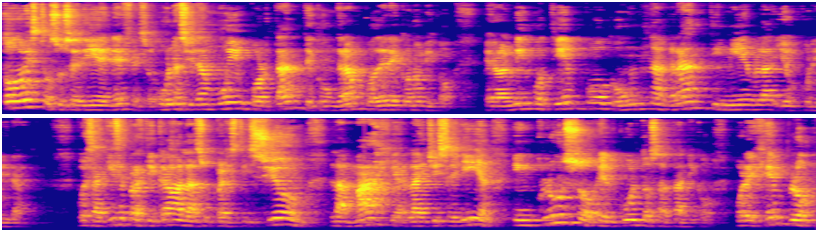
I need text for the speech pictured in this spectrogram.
Todo esto sucedía en Éfeso, una ciudad muy importante con gran poder económico, pero al mismo tiempo con una gran tiniebla y oscuridad. Pues aquí se practicaba la superstición, la magia, la hechicería, incluso el culto satánico. Por ejemplo,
